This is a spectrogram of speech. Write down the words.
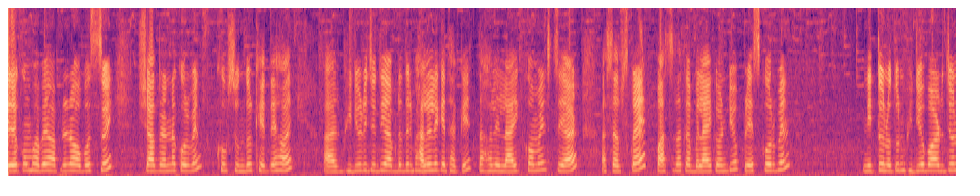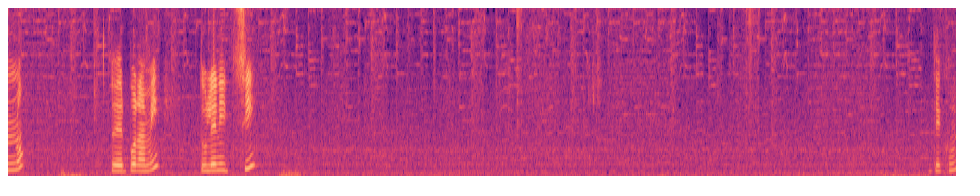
এরকমভাবে আপনারা অবশ্যই শাক রান্না করবেন, খুব সুন্দর খেতে হয়। আর ভিডিওটি যদি আপনাদের ভালো লেগে থাকে, তাহলে লাইক, কমেন্ট, শেয়ার আর সাবস্ক্রাইব। পাশে থাকা বেল আইকনটিও প্রেস করবেন নিত্য নতুন ভিডিও পাওয়ার জন্য। তো এরপর আমি তুলে নিচ্ছি। দেখুন।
